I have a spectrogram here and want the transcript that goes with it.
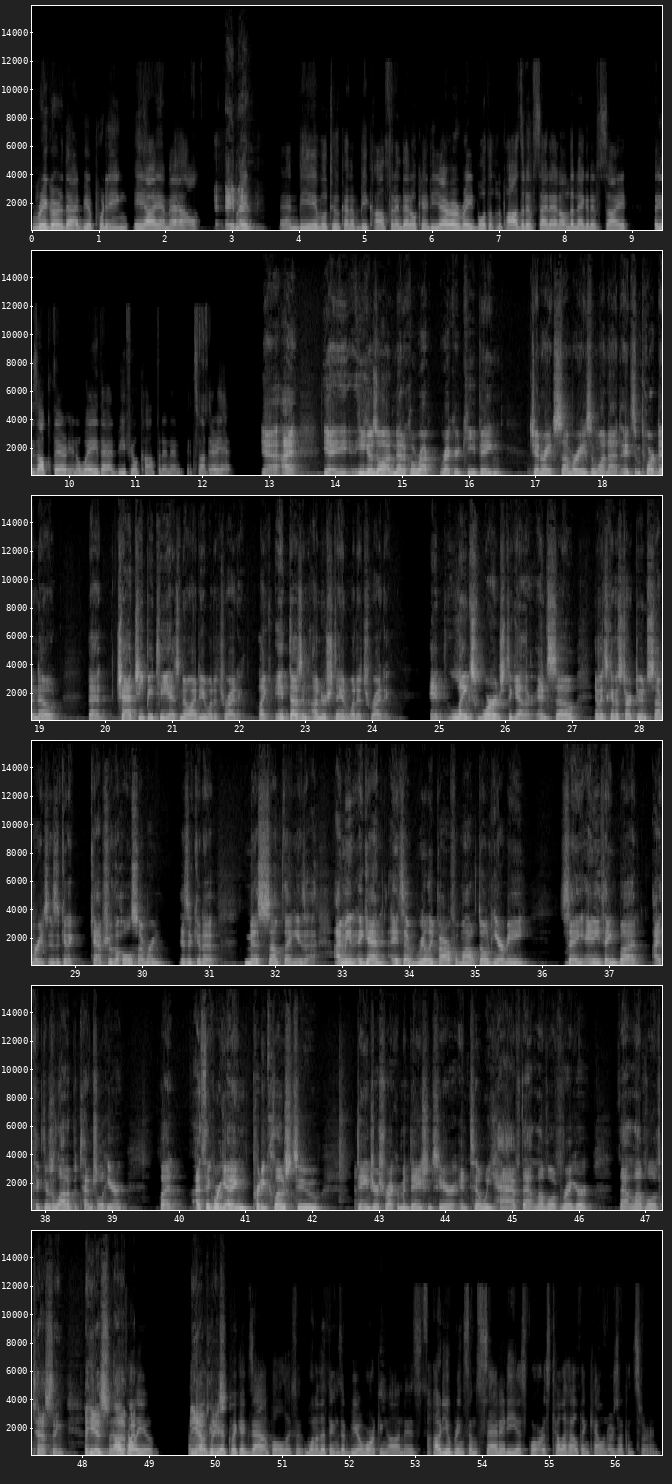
rigor that we are putting AI ML. Amen. Right? And be able to kind of be confident that, okay, the error rate, both on the positive side and on the negative side, is up there in a way that we feel confident and it's not there yet. Yeah, I yeah, he goes on medical rec- record keeping, generate summaries and whatnot. It's important to note that ChatGPT has no idea what it's writing. Like it doesn't understand what it's writing. It links words together. And so if it's going to start doing summaries, is it going to capture the whole summary? Is it going to miss something? Is it, I mean, again, it's a really powerful model. Don't hear me saying anything but I think there's a lot of potential here, but I think we're getting pretty close to dangerous recommendations here until we have that level of rigor, that level of testing. He has. But I'll uh, tell you. I mean, yeah, I'll please. give you a quick example. Like one of the things that we are working on is how do you bring some sanity as far as telehealth encounters are concerned,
